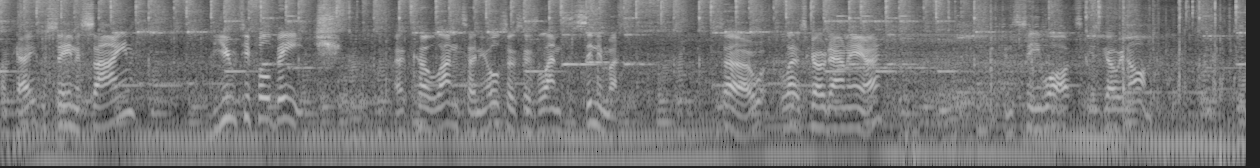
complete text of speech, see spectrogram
Okay, just seeing a sign. Beautiful beach at Koh Lanta, and it also says Lanta Cinema. So let's go down here and see what is going on. Okay,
